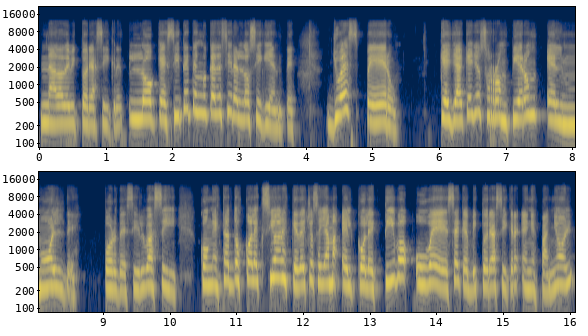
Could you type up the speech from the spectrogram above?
nada de Victoria's Secret. Lo que sí te tengo que decir es lo siguiente. Yo espero que ya que ellos rompieron el molde por decirlo así, con estas dos colecciones que de hecho se llama el colectivo VS, que es Victoria's Secret en español,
